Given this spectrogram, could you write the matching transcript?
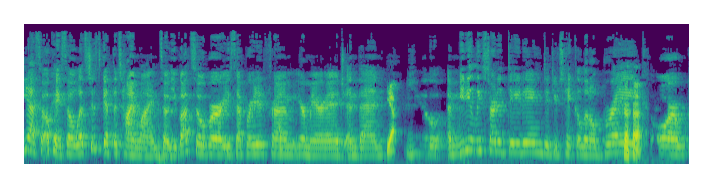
yeah, so okay, so let's just get the timeline. So you got sober, you separated from your marriage, and then yep. you immediately started dating. Did you take a little break, or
